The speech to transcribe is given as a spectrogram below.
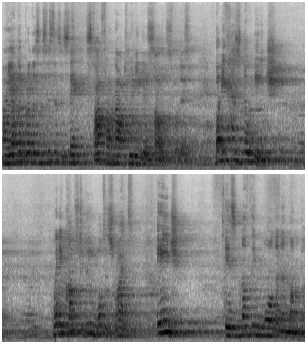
my younger brothers and sisters and say, start from now training yourselves for this. But it has no age. When it comes to doing what is right, age is nothing more than a number.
